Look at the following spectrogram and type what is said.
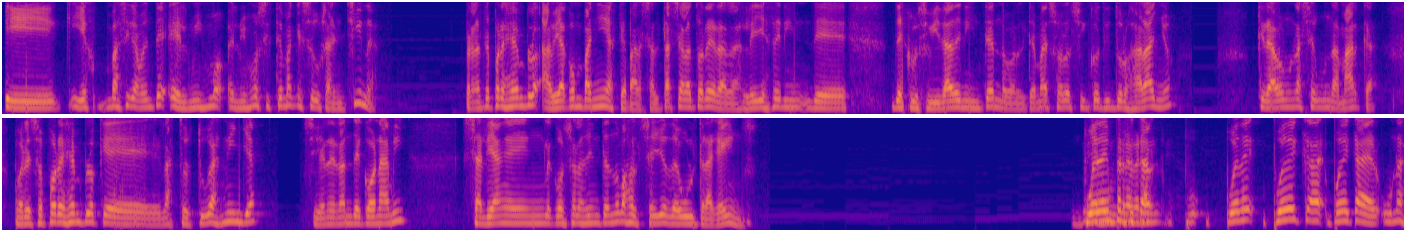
Y, es básicamente el mismo, el mismo sistema que se usa en China. Pero antes, por ejemplo, había compañías que para saltarse a la torera las leyes de- de exclusividad de Nintendo con el tema de solo cinco títulos al año, creaban una segunda marca. Por eso, por ejemplo, que las tortugas ninja, si bien eran de Konami, salían en las consolas de Nintendo bajo el sello de Ultra Games. Pueden un perfecta- rebrand- pu- puede, puede, puede caer una,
